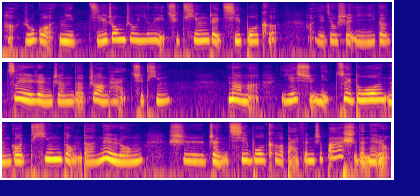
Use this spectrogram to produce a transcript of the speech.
好，如果你集中注意力去听这期播客。啊，也就是以一个最认真的状态去听，那么也许你最多能够听懂的内容是整期播客百分之八十的内容。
